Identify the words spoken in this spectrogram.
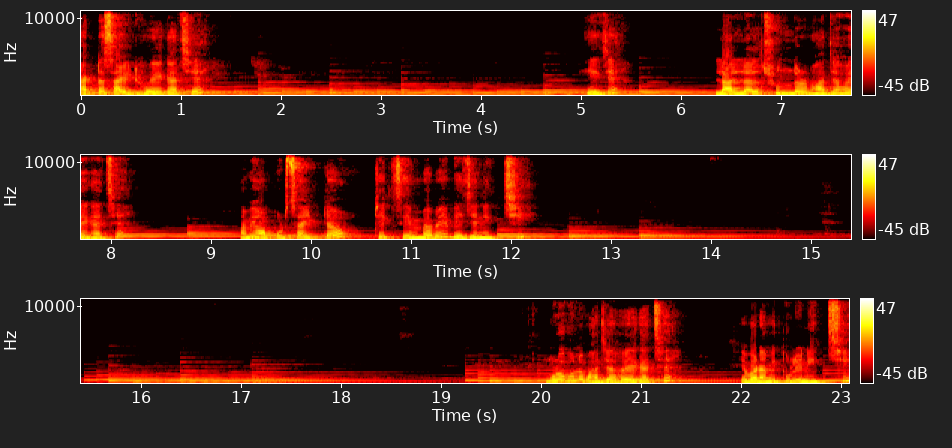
একটা সাইড হয়ে গেছে। এই যে, লাল লাল সুন্দর ভাজা হয়ে গেছে। আমি অপর সাইডটাও ঠিক সেমভাবেই ভেজে নিচ্ছি। মুড়োগুলো ভাজা হয়ে গেছে। এবার আমি তুলে নিচ্ছি।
